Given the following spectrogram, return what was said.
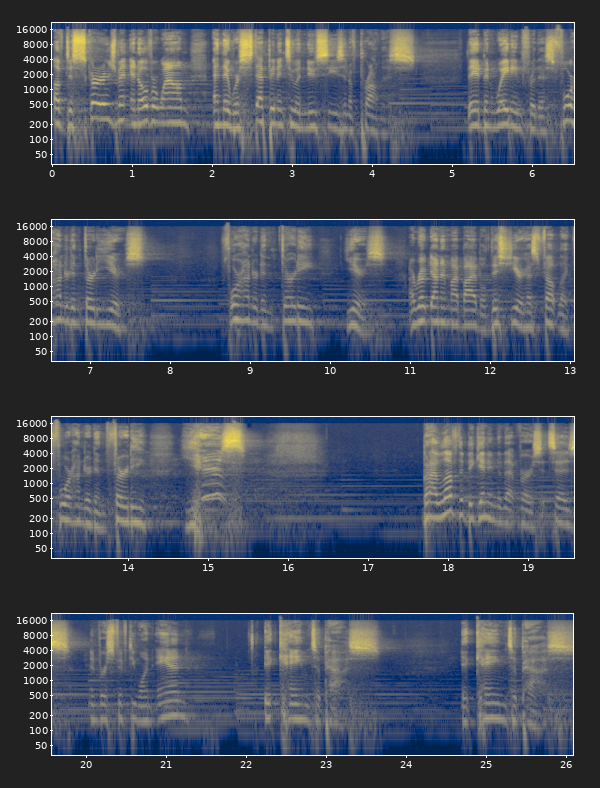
of discouragement and overwhelm, and they were stepping into a new season of promise. They had been waiting for this 430 years. 430 years. I wrote down in my Bible, this year has felt like 430 years. But I love the beginning of that verse. It says in verse 51 and it came to pass. It came to pass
